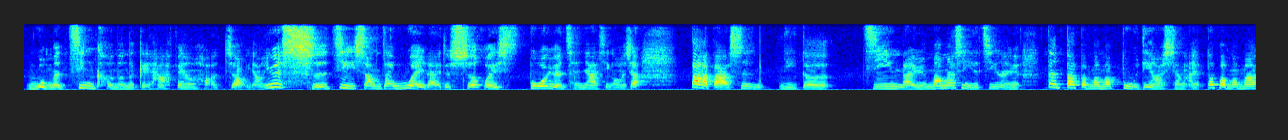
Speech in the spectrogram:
我们尽可能的给他非常好的教养，因为实际上在未来的社会多元成家情况下，爸爸是你的基因来源，妈妈是你的基因来源，但爸爸妈妈不一定要相爱，爸爸妈妈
